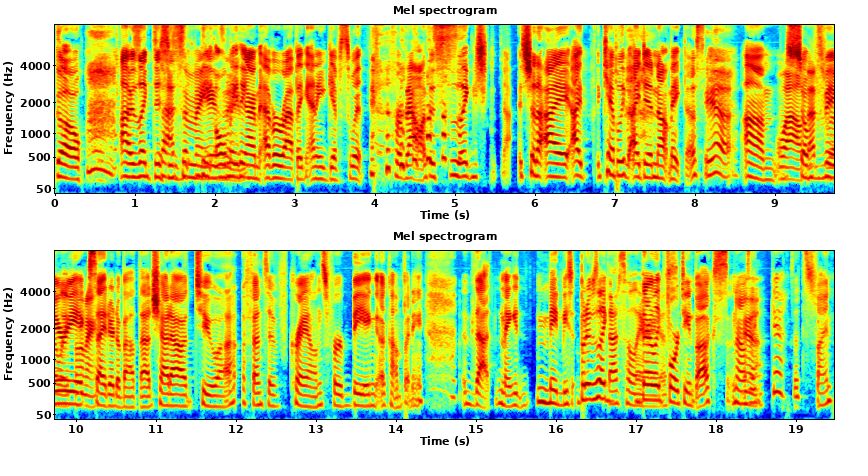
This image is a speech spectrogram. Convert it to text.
go. I was like, this That's is the only thing I'm ever wrapping any gifts with from now on. This is like, should I? I can't believe I did not make this. Yeah. Um. Wow, So I'm that's really very excited about that. Shout out to uh, Offensive Crayons for being a company that made made me. But it was like That's hilarious. They're like 14 bucks, and I was Yeah. like, yeah, that's fine.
